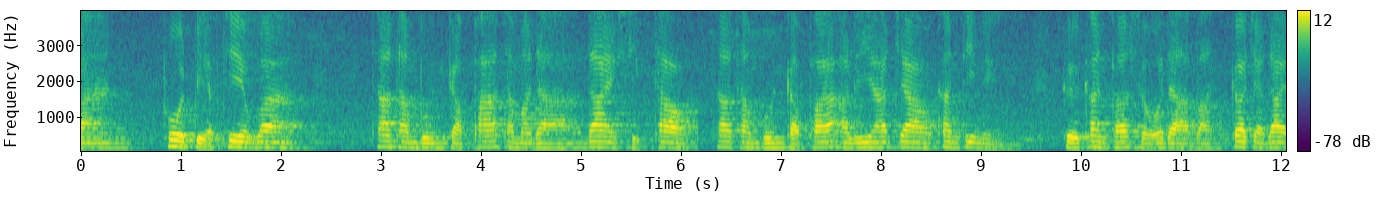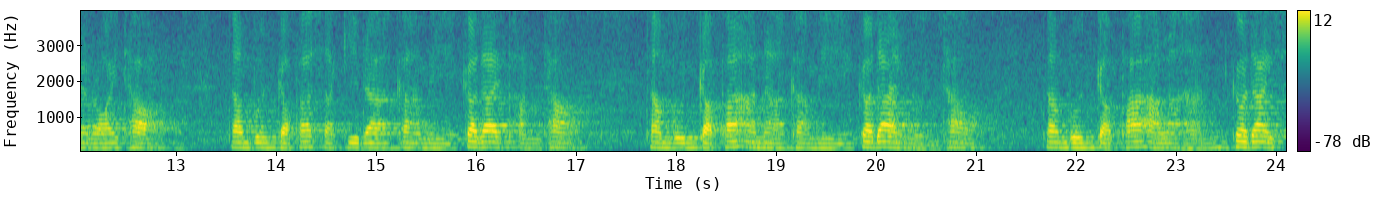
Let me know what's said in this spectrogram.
การพูดเปรียบเทียบว่า ถ้าทำบุญกับพระธรรมดาได้สิบเท่า ถ้าทำบุญกับพระอริยเจ้าขั้นที่หนึ่งคือขั้นพระโสดาบันก็จะได้ร้อยเท่าทำบุญกับพระสกิดาคามีก็ได้พันเท่าทำบุญกับพระอนาคามีก็ได้หมื่นเท่า ทำบุญกับพระอาหารหันต์ก็ได้แส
